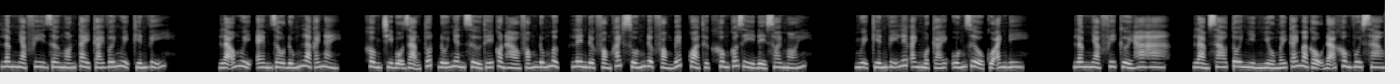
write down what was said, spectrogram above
Lâm Nhạc Phi giơ ngón tay cái với Ngụy Kiến Vĩ. Lão Ngụy em dâu đúng là cái này. Không chỉ bộ dạng tốt đối nhân xử thế còn hào phóng đúng mực, lên được phòng khách xuống được phòng bếp quả thực không có gì để soi mói. ngụy Kiến Vĩ liếc anh một cái uống rượu của anh đi. Lâm Nhạc Phi cười ha ha. Làm sao tôi nhìn nhiều mấy cái mà cậu đã không vui sao?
